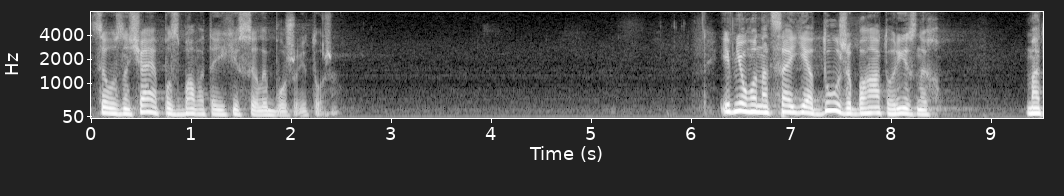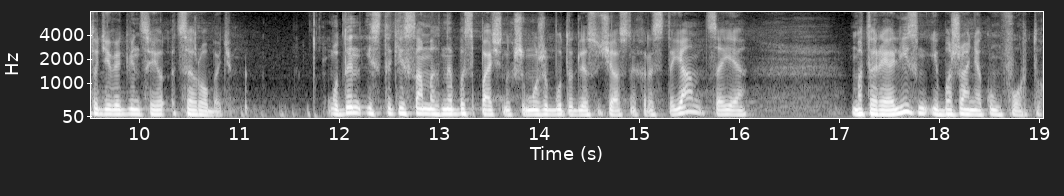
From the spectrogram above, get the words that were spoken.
це означає позбавити їх і сили Божої теж. І в нього на це є дуже багато різних методів, як він це робить. Один із таких самих небезпечних, що може бути для сучасних християн, це є матеріалізм і бажання комфорту.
